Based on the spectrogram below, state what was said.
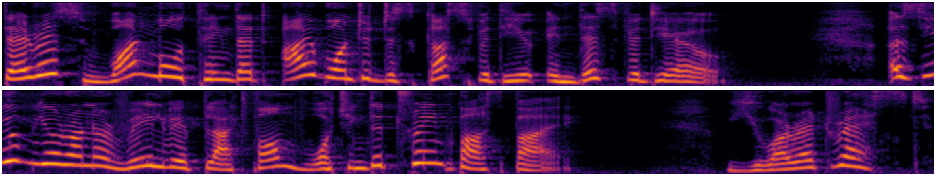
There is one more thing that I want to discuss with you in this video. Assume you're on a railway platform watching the train pass by. You are at rest.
